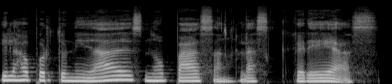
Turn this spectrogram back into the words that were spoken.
y las oportunidades no pasan, las creas.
